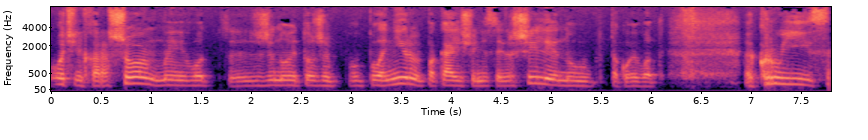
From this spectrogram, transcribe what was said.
очень хорошо. Мы вот с женой тоже планируем, пока еще не совершили, ну, такой вот круиз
